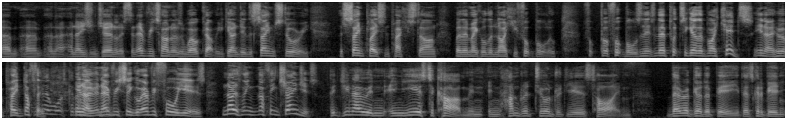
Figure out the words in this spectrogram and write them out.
um, um, an, an Asian journalist, and every time there was a World Cup, he'd go and do the same story. The same place in Pakistan where they make all the Nike football fo- footballs, and it's, they're put together by kids, you know, who are paid nothing. know what's you know, and every single every four years, nothing nothing changes. But you know, in, in years to come, in, in 100, 200 years' time, there are going to be, there's going to be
